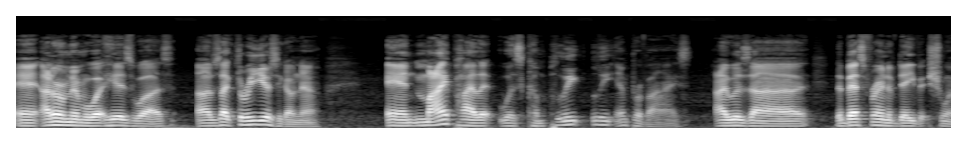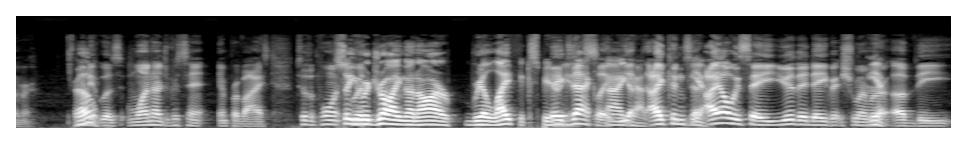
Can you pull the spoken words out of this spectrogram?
and I don't remember what his was. Uh, it was like three years ago now, and my pilot was completely improvised. I was uh, the best friend of David Schwimmer. Oh. And it was 100% improvised to the point. so you where- were drawing on our real life experience. Exactly. I yeah. I can. Say, Yeah. I always say you're the David Schwimmer Yeah. of the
